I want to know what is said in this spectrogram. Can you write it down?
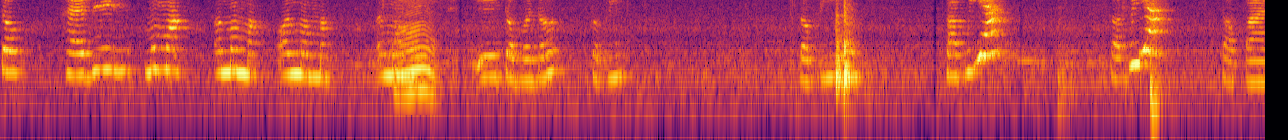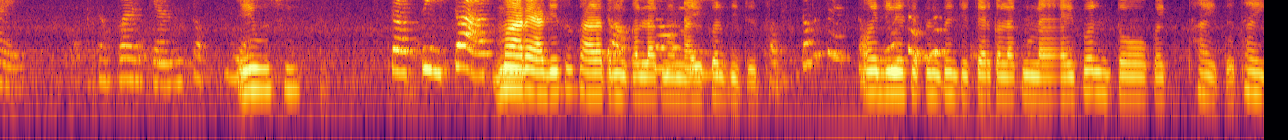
તો હેવી મમ્મા મમ્મા ઓ મમ્મા હા એ તો બધો ટપી ટપી ટપિયા ટપિયા ટપાઈ ટપાઈ કેમ ટપિયા એવું છે ટપી ટપી મારે આજે શું સાડા ત્રણ કલાકનું લાઈવ કરી દીધું હતું હવે દિવસે ત્રણ ત્રણ ચાર ચાર કલાકનું લાઈવ કરું તો કંઈક થાય તો થાય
